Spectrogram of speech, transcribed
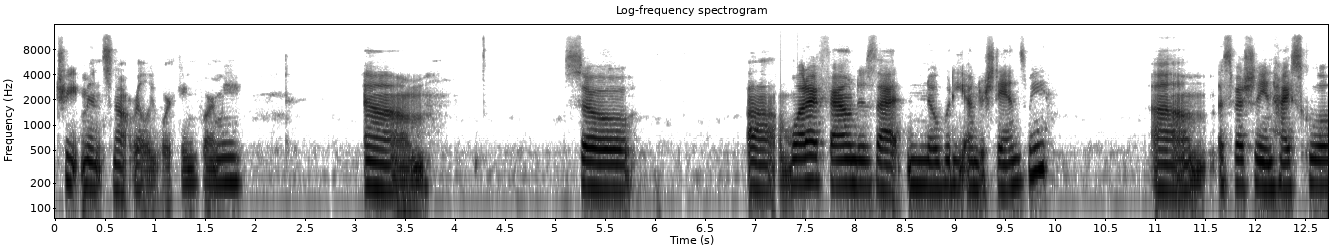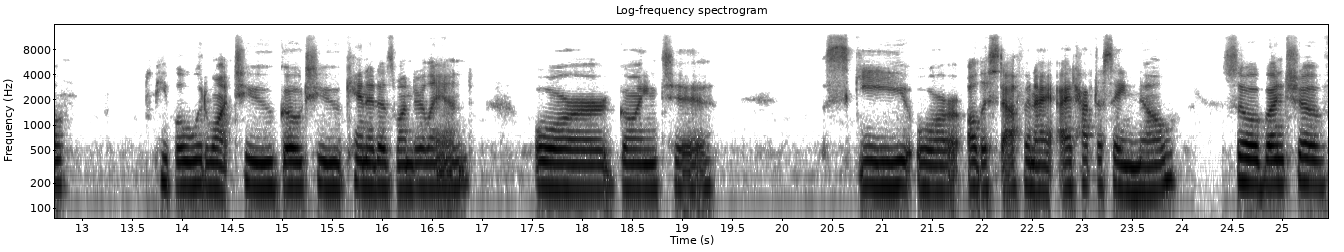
treatment's not really working for me. Um, so um, what I found is that nobody understands me, um, especially in high school. People would want to go to Canada's Wonderland or going to ski or all this stuff, and I, I'd have to say no. So a bunch of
